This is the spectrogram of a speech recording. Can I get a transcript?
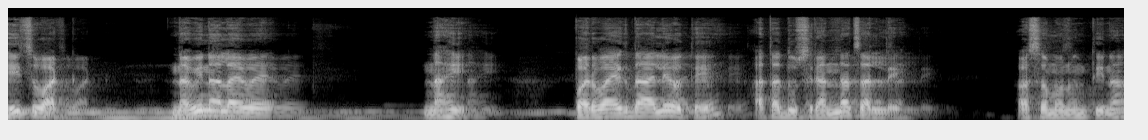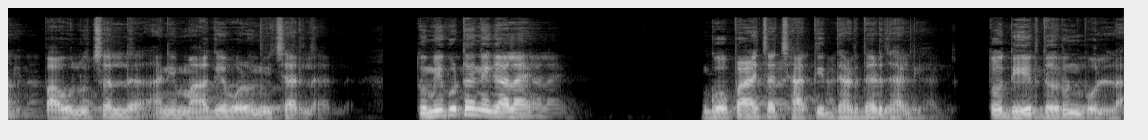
हीच वाट. नवीन आलाय वय. नाही परवा एकदा आले होते आता दुसऱ्यांदा चालले. असं म्हणून तिनं पाऊल उचललं आणि मागे वळून विचारलं तुम्ही कुठं निघालाय? गोपाळाच्या छातीत धडधड झाली. तो धीर धरून बोलला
